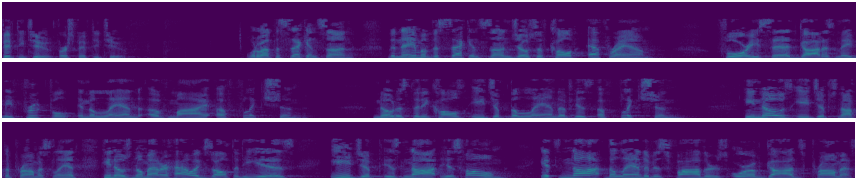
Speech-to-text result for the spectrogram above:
52, verse 52. What about the second son? The name of the second son Joseph called Ephraim. For, he said, God has made me fruitful in the land of my affliction. Notice that he calls Egypt the land of his affliction. He knows Egypt's not the promised land. He knows no matter how exalted he is, Egypt is not his home. It's not the land of his fathers or of God's promise.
